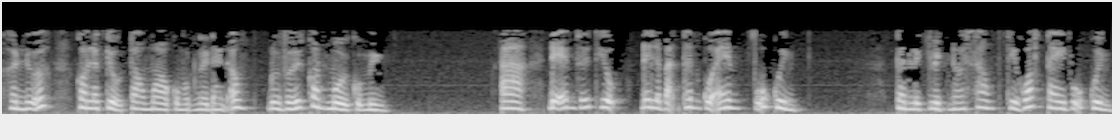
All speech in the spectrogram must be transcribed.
Hơn nữa, còn là kiểu tò mò của một người đàn ông đối với con mồi của mình. À, để em giới thiệu, đây là bạn thân của em, Vũ Quỳnh. Tần lịch lịch nói xong thì quắc tay Vũ Quỳnh.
